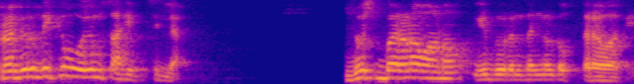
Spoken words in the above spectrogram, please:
പ്രകൃതിക്ക് പോലും സഹിച്ചില്ല. ദുഷ്ഭരണമാണോ ഈ ദുരന്തങ്ങളുടെ ഉത്തരവാദി?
